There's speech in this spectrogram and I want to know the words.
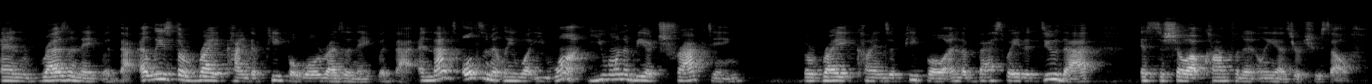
and resonate with that. At least the right kind of people will resonate with that. And that's ultimately what you want. You want to be attracting the right kinds of people. And the best way to do that is to show up confidently as your true self.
